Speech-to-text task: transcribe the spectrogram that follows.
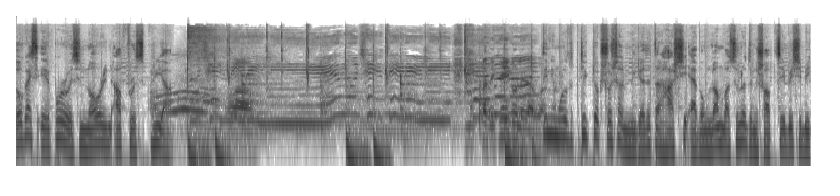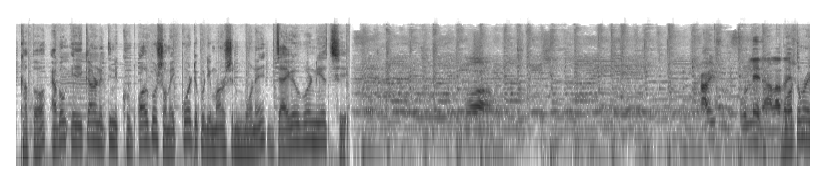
so guys এরপর রয়েছে নওরিন আফরোজ প্রিয়া। তিনি মূলত টিকটক সোশ্যাল মিডিয়াতে তার হাসি এবং লম্বা চুলের জন্য সবচেয়ে বেশি বিখ্যাত এবং এই কারণে তিনি খুব অল্প সময় কোটি কোটি মানুষের মনে জায়গা করে নিয়েছে। বর্তমানে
